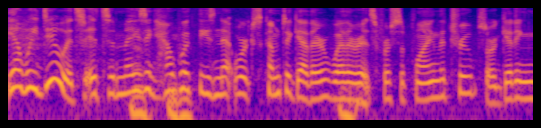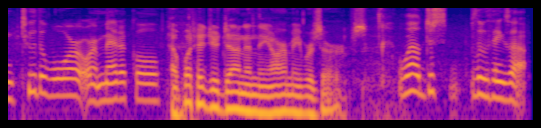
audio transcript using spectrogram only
Yeah, we do. It's it's amazing how quick mm-hmm. these networks come together, whether it's for supplying the troops or getting to the war or medical. Now, what had you done in the Army Reserves? Well, just blew things up.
